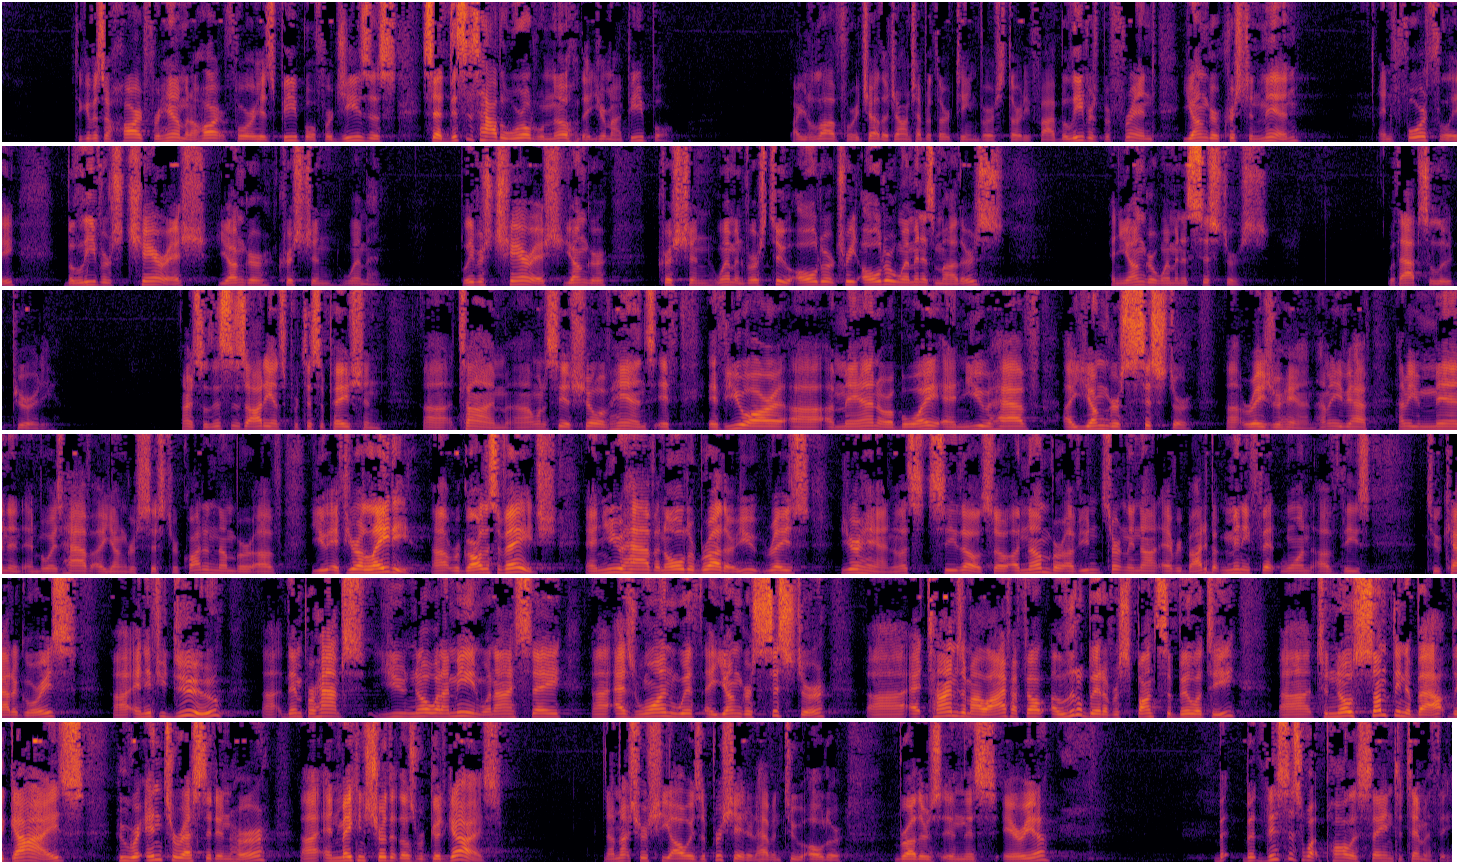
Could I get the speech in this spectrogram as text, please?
to give us a heart for Him and a heart for His people. For Jesus said, This is how the world will know that you're my people by your love for each other. John chapter 13, verse 35. Believers befriend younger Christian men. And fourthly, believers cherish younger Christian women. Believers cherish younger Christian women. Verse 2 older, treat older women as mothers and younger women as sisters with absolute purity. All right, so this is audience participation uh, time. Uh, I want to see a show of hands. If if you are uh, a man or a boy and you have a younger sister, uh, raise your hand. How many of you have? How many men and, and, boys have a younger sister? Quite a number of you. If you're a lady, uh, regardless of age, and you have an older brother, you raise your hand. Let's see those. So a number of you, certainly not everybody, but many fit one of these two categories. Uh, and if you do, uh, then perhaps you know what I mean when I say, uh, as one with a younger sister, uh, at times in my life I felt a little bit of responsibility uh, to know something about the guys who were interested in her and making sure that those were good guys. Now, I'm not sure she always appreciated having two older brothers in this area. But, but this is what Paul is saying to Timothy.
